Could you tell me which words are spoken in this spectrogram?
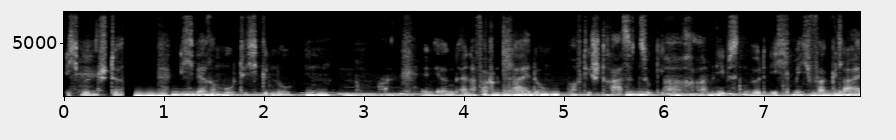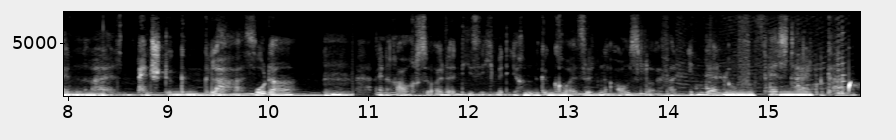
Ich wünschte, ich wäre mutig genug, in, in irgendeiner Verkleidung auf die Straße zu gehen. Ach, am liebsten würde ich mich verkleiden als ein Stück Glas oder mm, eine Rauchsäule, die sich mit ihren gekräuselten Ausläufern in der Luft festhalten kann.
